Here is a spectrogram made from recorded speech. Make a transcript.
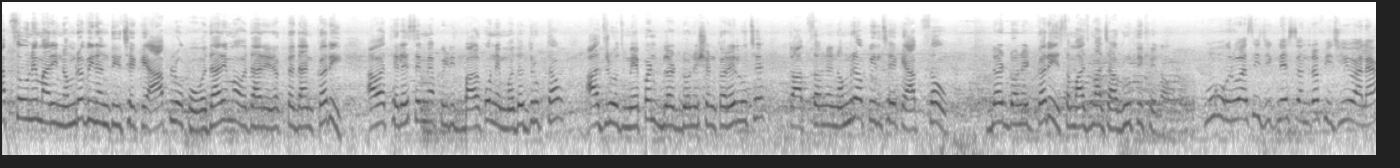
આપ સૌને મારી નમ્ર વિનંતી છે કે આપ લોકો વધારેમાં વધારે રક્તદાન કરી આવા થેલેસેમિયા પીડિત બાળકોને મદદરૂપ થાવ. આજ રોજ મેં પણ બ્લડ ડોનેશન કરેલું છે. તો આપ સૌને નમ્ર અપીલ છે કે આપ સૌ બ્લડ ડોનેટ કરી સમાજમાં જાગૃતિ ફેલાવો. હું ઉર્વશી જિજ્ઞેશ ચંદ્ર ફીજીવાલા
